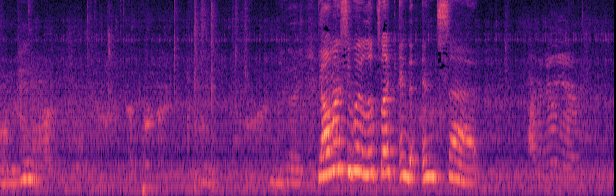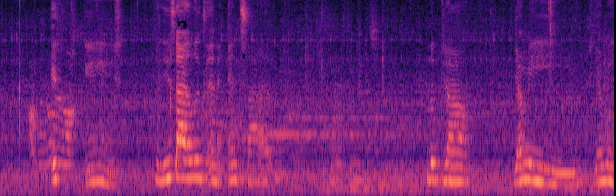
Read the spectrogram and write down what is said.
My gosh. Y'all want to see what it looks like in the inside? It is. And this how it looks in the inside. Look, y'all. Yummy. Yummy.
